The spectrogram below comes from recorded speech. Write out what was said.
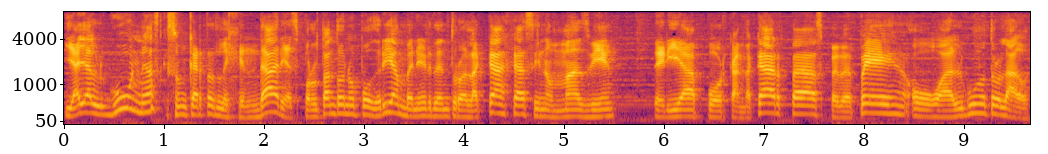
Y hay algunas que son cartas legendarias, por lo tanto no podrían venir dentro de la caja, sino más bien sería por cartas, PvP o algún otro lado.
